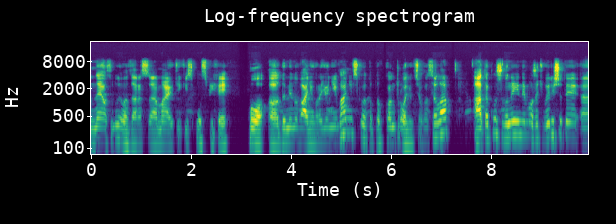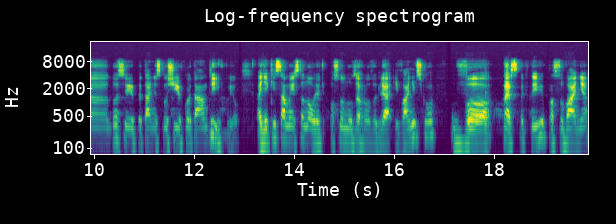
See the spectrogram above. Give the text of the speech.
не особливо зараз е, мають якісь успіхи по е, домінуванню в районі Іванівського, тобто в контролю цього села. А також вони не можуть вирішити досі питання з Клещіївкою та Андріївкою, які саме і становлять основну загрозу для Іванівського в перспективі просування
